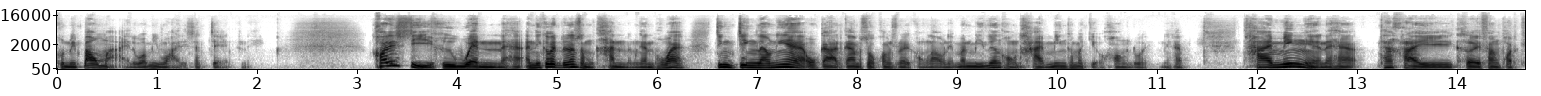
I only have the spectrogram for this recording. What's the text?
คุณมีเป้าหมายหรือว่ามีวายที่ชัดเจนนั่นเองข้อที่ 4 คือเวนนะฮะอันนี้ก็เป็นเรื่องสำคัญเหมือนกัน เพราะว่าจริง ๆ แล้วเนี่ยโอกาสการประสบความสำเร็จของเราเนี่ยมันมีเรื่องของไทมิ่งเข้ามาเกี่ยวข้องด้วยนะครับไทมิ่งเนี่ยนะฮะถ้าใครเคยฟังพอดแค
